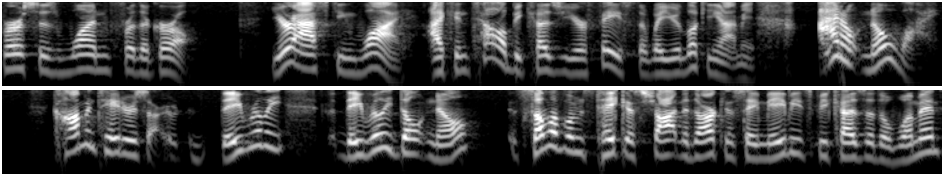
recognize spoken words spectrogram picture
versus one for the girl. You're asking why. I can tell because of your face, the way you're looking at me. I don't know why. Commentators are they really they really don't know some of them take a shot in the dark and say maybe it's because of the woman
